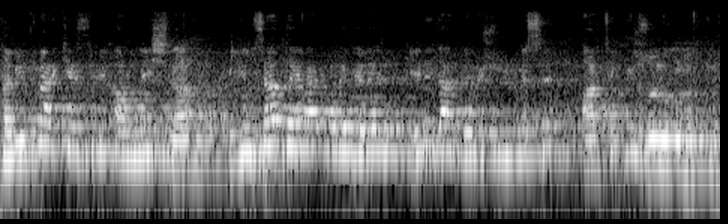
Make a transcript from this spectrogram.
tabip merkezli bir anlayışla bilimsel dayanaklara göre yeniden dönüştürülmesi artık bir zorunluluktur.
